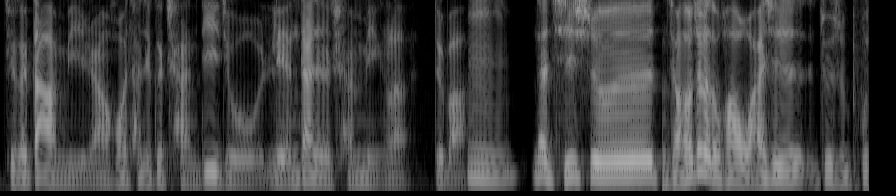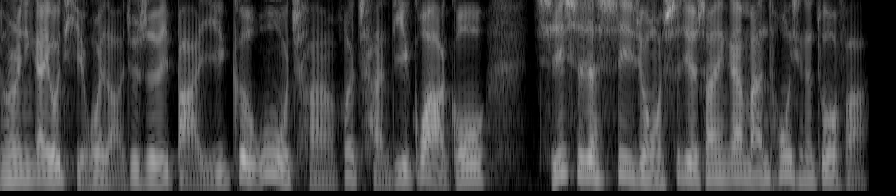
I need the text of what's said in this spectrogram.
这个大米，然后它这个产地就连带着成名了。对吧？嗯那其实讲到这个的话，我还是就是普通人应该有体会的啊，就是把一个物产和产地挂钩，其实是一种世界上应该蛮通行的做法。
